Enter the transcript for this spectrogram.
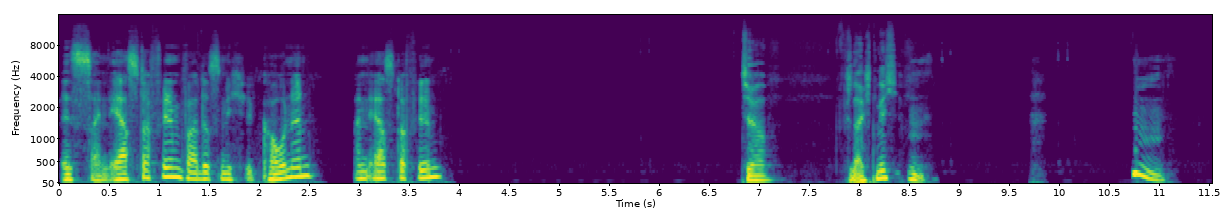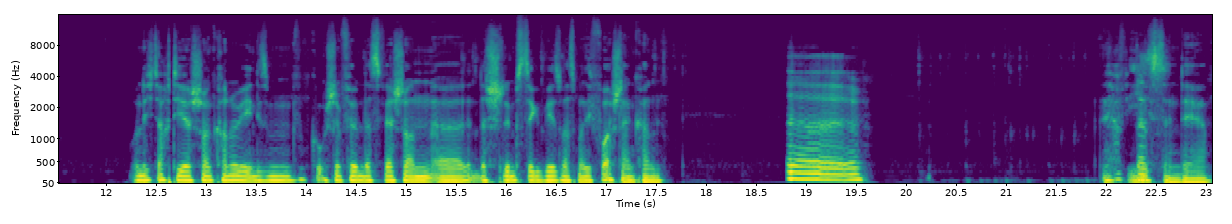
Ist sein erster Film? War das nicht Conan? Ein erster Film? Tja, vielleicht nicht. Hm. Und ich dachte ja schon, Connery in diesem komischen Film, das wäre schon äh, das Schlimmste gewesen, was man sich vorstellen kann. Äh, Ja, wie Das- hieß denn der?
